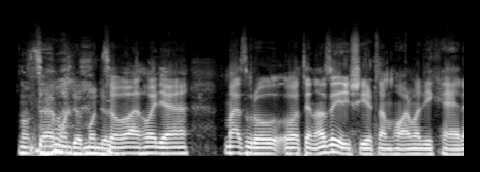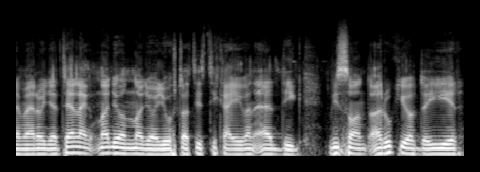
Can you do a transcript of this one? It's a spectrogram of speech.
No, de szóval, mondjad, mondjad. Szóval, hogy eh, Mazuró volt, én azért is írtam harmadik helyre, mert ugye tényleg nagyon-nagyon jó statisztikái van eddig, viszont a Rookie of the Year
